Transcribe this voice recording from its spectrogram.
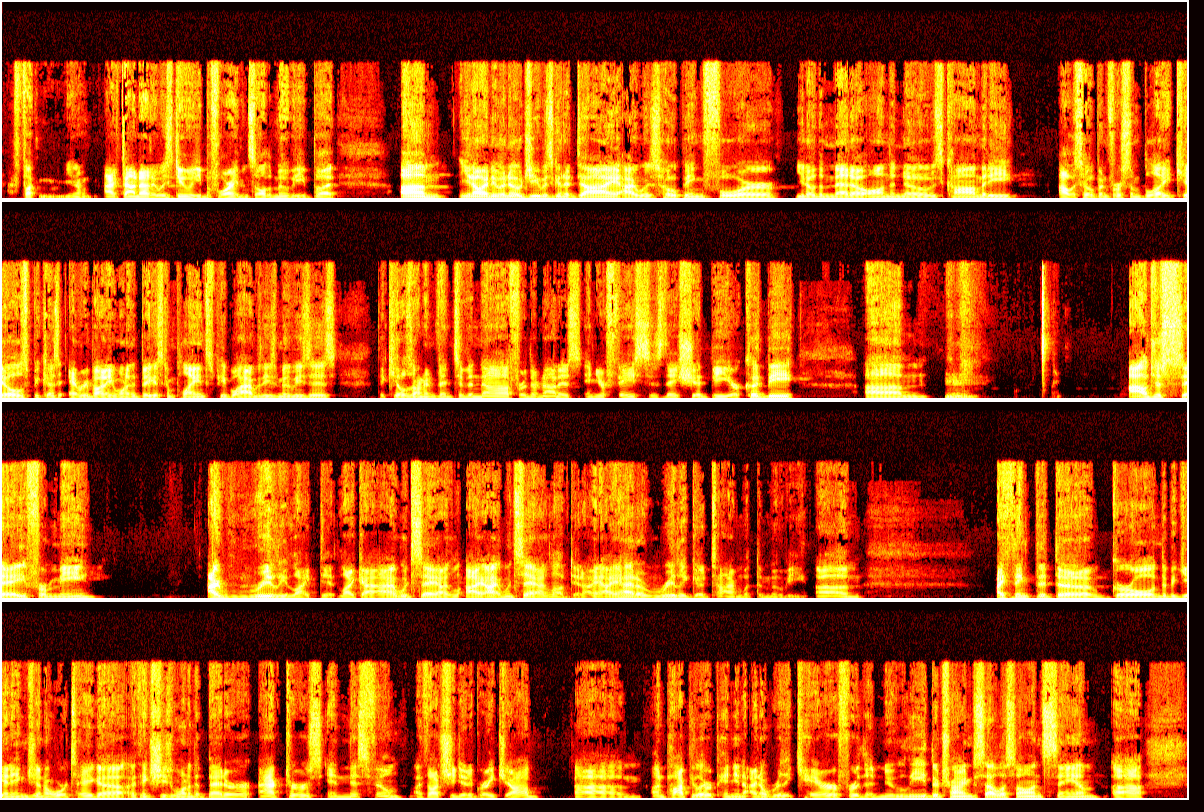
I fucking, you know, I found out it was Dewey before I even saw the movie. But, um, you know, I knew an OG was going to die. I was hoping for, you know, the meta on the nose comedy. I was hoping for some bloody kills because everybody, one of the biggest complaints people have with these movies is the kills aren't inventive enough or they're not as in your face as they should be or could be. Um, I'll just say for me, I really liked it. Like I, I would say, I, I I would say I loved it. I, I had a really good time with the movie. Um, I think that the girl in the beginning, Jenna Ortega, I think she's one of the better actors in this film. I thought she did a great job. Um, unpopular opinion, I don't really care for the new lead they're trying to sell us on, Sam. Uh,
